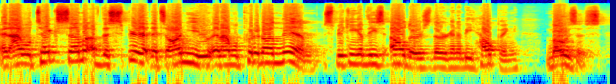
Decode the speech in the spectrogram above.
and I will take some of the Spirit that's on you, and I will put it on them. Speaking of these elders that are going to be helping Moses.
